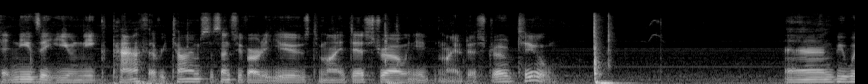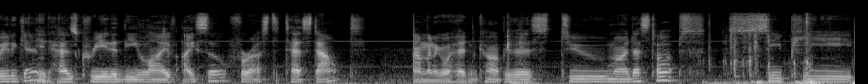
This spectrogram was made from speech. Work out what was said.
It needs a unique path every time, so since we've already used my distro, we need my distro too and we wait again. It has created the live ISO for us to test out. I'm gonna go ahead and copy this to my desktops. CP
